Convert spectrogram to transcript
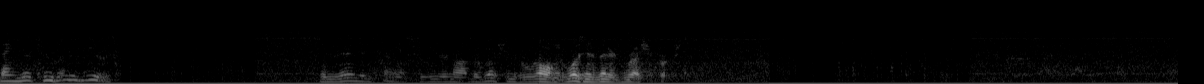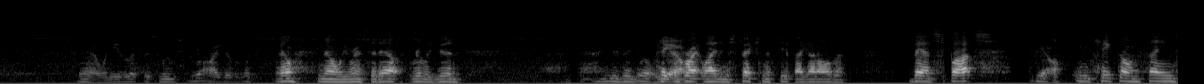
Dang 200 years. Invented in France, believe it or not. The Russians were wrong. It wasn't invented in Russia first. Now we need to let this move dry, don't we? Well, no, we rinsed it out really good. I usually well, take yeah. a bright light inspection to see if I got all the bad spots. Yeah. Any caked on things.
